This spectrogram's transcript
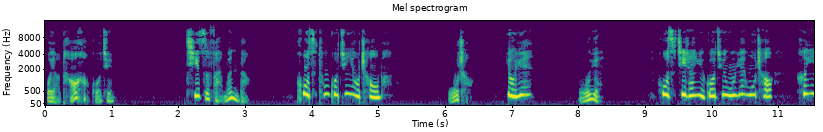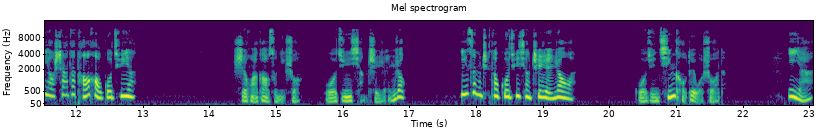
我要讨好国君。”妻子反问道：“虎子同国君有仇吗？”“无仇。”“有冤？”“无冤。”“虎子既然与国君无冤无仇，何以要杀他讨好国君呀？”“实话告诉你说，国君想吃人肉。”“你怎么知道国君想吃人肉啊？”国君亲口对我说的，易牙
